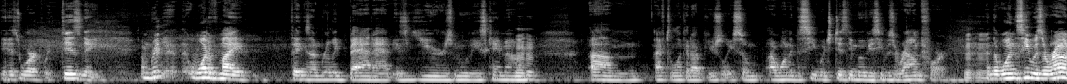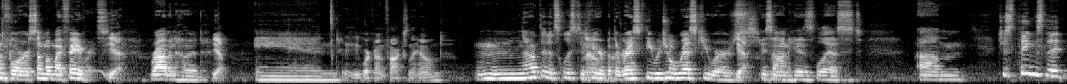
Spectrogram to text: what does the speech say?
his work with Disney. I'm really one of my things I'm really bad at is years movies came out. Mhm. Um, I have to look it up usually, so I wanted to see which Disney movies he was around for, Mhm. and the ones he was around for are some of my favorites. Yeah. Robin Hood. Yep. And Did he work on Fox and the Hound? Mm, not that it's listed No, here, but the okay. rest, the original Rescuers, Yes. is on his list. Um, just things that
